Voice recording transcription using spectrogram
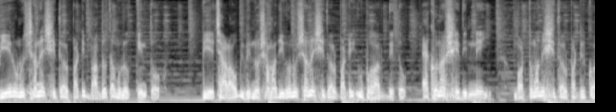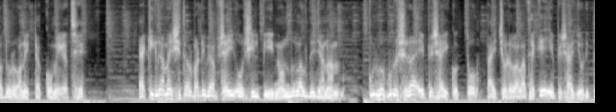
বিয়ের অনুষ্ঠানে শীতল পাটি বাধ্যতামূলক কিন্তু। বিয়ে ছাড়াও বিভিন্ন সামাজিক অনুষ্ঠানে শীতল পাটি উপহার দিত। এখন আর সেদিন নেই। বর্তমানে শীতল পাটির কদর অনেকটা কমে গেছে। একই গ্রামে শীতল পাটি ব্যবসায়ী ও শিল্পী নন্দলাল দে জানান, পূর্বপুরুষেরা এ পেশাই করত, তাই ছোটবেলা থেকে এ পেশায় জড়িত।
